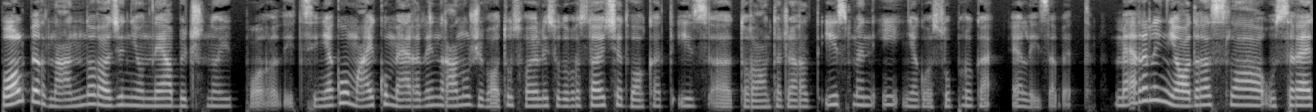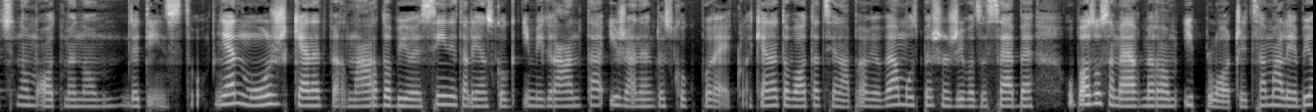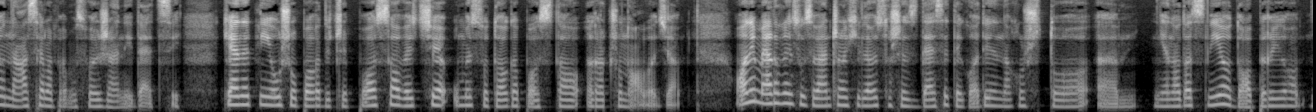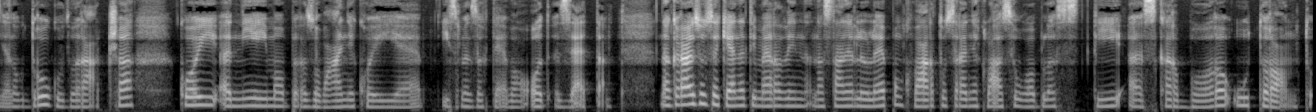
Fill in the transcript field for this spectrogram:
Paul Bernardo rođen je u neobičnoj porodici. Njegovu majku Marilyn ranu u životu usvojili su dobrostojeći advokat iz uh, Toronta Gerald Eastman i njegova supruga Elizabeth. Marilyn je odrasla u srećnom otmenom detinstvu. Njen muž, Kenneth Bernardo, bio je sin italijanskog imigranta i žene engleskog porekla. Kennethov otac je napravio veoma uspešan život za sebe, upoznao sa mermerom i pločicama, ali je bio nasjelan prema svojoj ženi i deci. Kenneth nije ušao u porodični posao, već je umesto toga postao računovođa. Oni Marilyn su se venčali 1960. godine nakon što um, Njen otac nije odobrio njenog drugog vrača koji e, nije imao obrazovanje koje je Isme zahtevao od Zeta. Na kraju su se Kenneth i Marilyn nastanili u lepom kvartu srednje klase u oblasti e, Scarborough u Torontu.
